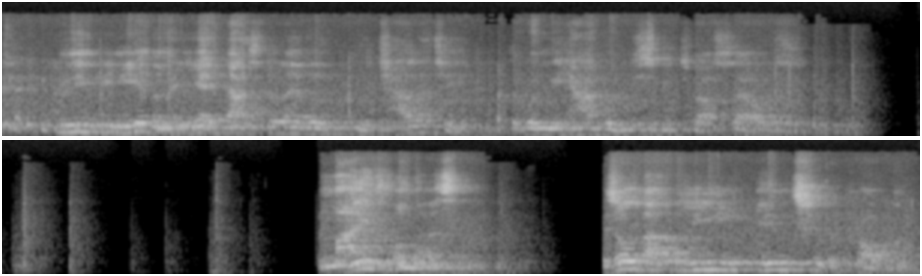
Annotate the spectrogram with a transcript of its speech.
You wouldn't even be near them, and yet that's the level of brutality that when we have when we speak to ourselves. Mindfulness is all about leaning into the problem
